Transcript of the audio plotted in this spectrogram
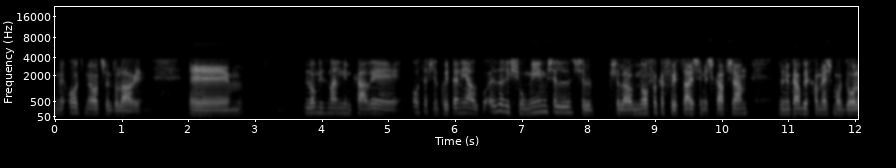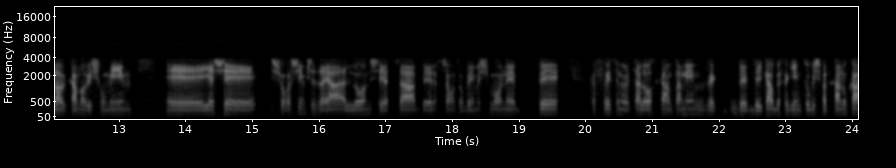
מאות מאות של דולרים. אה, לא מזמן נמכר אה, אוסף של פריטי נייר, איזה רישומים של, של, של הנוף הקפריסאי שנשקף שם, זה נמכר ב-500 דולר, כמה רישומים. אה, יש אה, שורשים שזה היה אלון שיצא ב-1948 בקפריסין, הוא יצא לאורך כמה פעמים, ובעיקר בחגים ט"ו בשבט חנוכה,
